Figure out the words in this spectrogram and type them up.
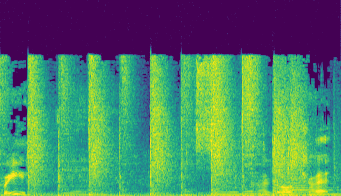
Free. I'll go and try it.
